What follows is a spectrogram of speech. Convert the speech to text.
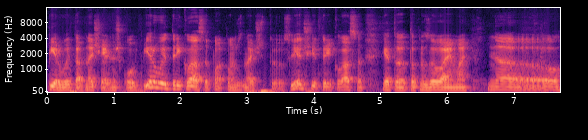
первый этап начальной школы, первые три класса, потом, значит, следующие три класса, это так называемая, э,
